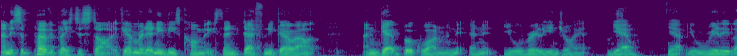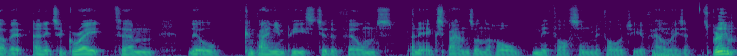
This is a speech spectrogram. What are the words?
and it's a perfect place to start. If you haven't read any of these comics, then definitely go out and get book one, and, it, and it, you'll really enjoy it. I'm Yeah, sure. yeah, you'll really love it, and it's a great um, little companion piece to the films, and it expands on the whole mythos and mythology of Hellraiser. It's brilliant.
